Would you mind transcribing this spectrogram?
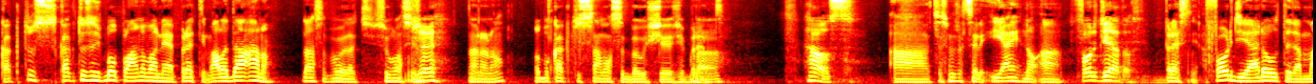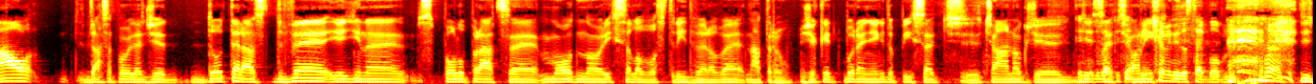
Kaktus, kaktus už bol plánovaný aj predtým, ale dá, áno, dá sa povedať, súhlasím. Že? No, no, no. Lebo kaktus sám o sebe už je, že brand. No. House. A čo sme to chceli? Jaj, no a Forgiato. Presne. A Forgiado teda mal, dá sa povedať, že doteraz dve jediné spolupráce módno, ryselovo, streetwearové na trhu. Že keď bude niekto písať článok, že 10 oných bomby. 10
